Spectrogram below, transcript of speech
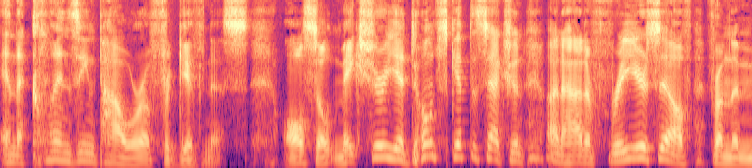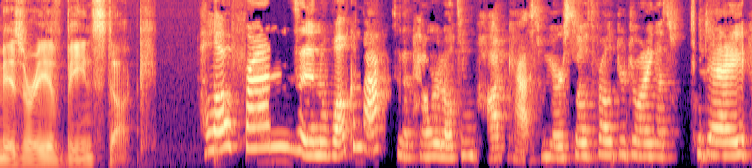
and the cleansing power of forgiveness. Also, make sure you don't skip the section on how to free yourself from the misery of being stuck. Hello, friends, and welcome back to the Power Adulting Podcast. We are so thrilled you're joining us today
